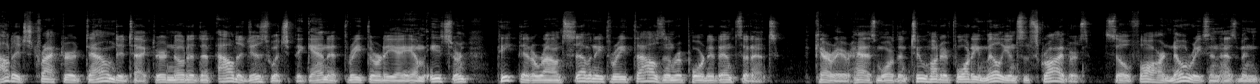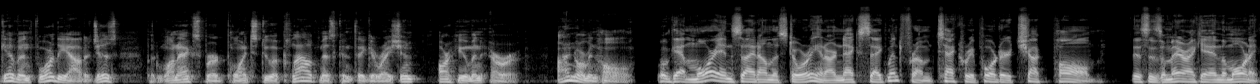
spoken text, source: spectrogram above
Outage tractor Down Detector noted that outages, which began at 3:30 a.m. Eastern, peaked at around 73,000 reported incidents. The carrier has more than 240 million subscribers. So far, no reason has been given for the outages, but one expert points to a cloud misconfiguration or human error. I'm Norman Hall. We'll get more insight on the story in our next segment from tech reporter Chuck Palm. This is America in the Morning.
